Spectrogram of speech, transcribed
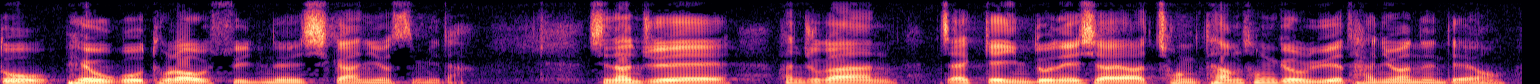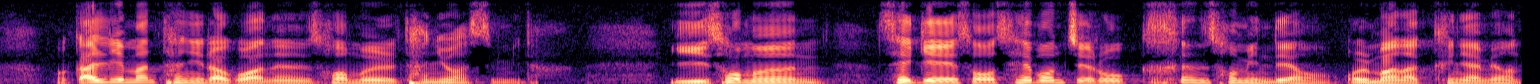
또 배우고 돌아올 수 있는 시간이었습니다. 지난주에 한 주간 짧게 인도네시아 정탐 선교를 위해 다녀왔는데요. 깔리만탄이라고 하는 섬을 다녀왔습니다. 이 섬은 세계에서 세 번째로 큰 섬인데요. 얼마나 크냐면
